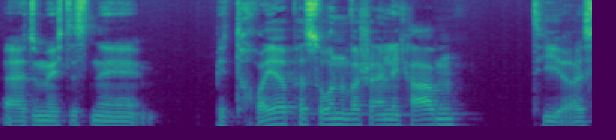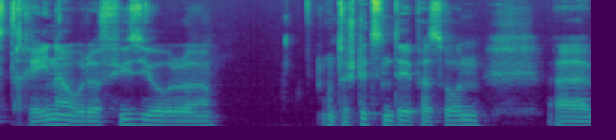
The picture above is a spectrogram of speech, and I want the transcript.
äh, du möchtest eine Betreuerperson wahrscheinlich haben, die als Trainer oder Physio oder unterstützende Person äh,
